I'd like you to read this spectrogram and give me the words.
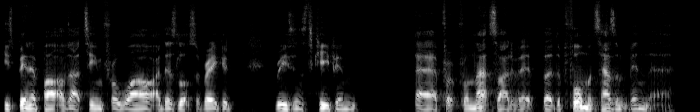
he's been a part of that team for a while. There's lots of very good reasons to keep him uh, for, from that side of it, but the performance hasn't been there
